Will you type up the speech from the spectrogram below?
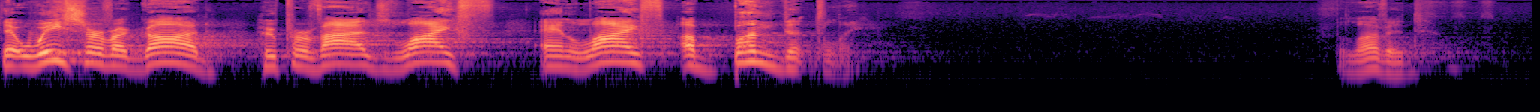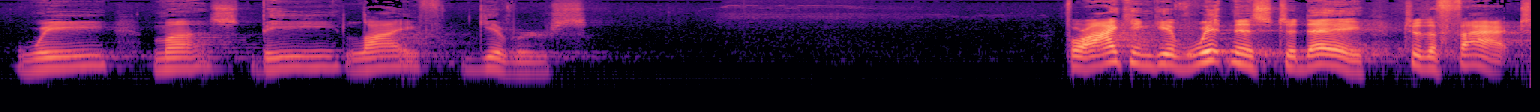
that we serve a God who provides life and life abundantly. Beloved, we must be life givers. For I can give witness today to the fact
